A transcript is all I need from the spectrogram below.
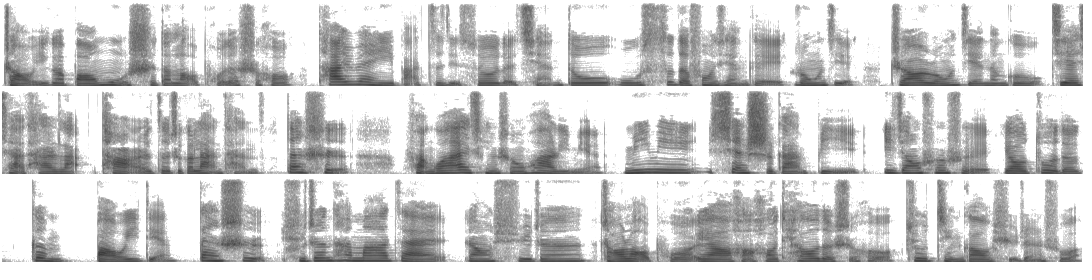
找一个保姆式的老婆的时候，她愿意把自己所有的钱都无私的奉献给蓉姐，只要蓉姐能够接下她烂她儿子这个烂摊子。但是反观爱情神话里面，明明现实感比《一江春水》要做的更。薄一点，但是徐峥他妈在让徐峥找老婆要好好挑的时候，就警告徐峥说：“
